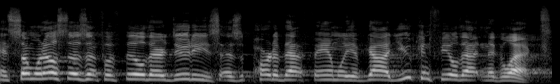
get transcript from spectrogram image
and someone else doesn't fulfill their duties as part of that family of God, you can feel that neglect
